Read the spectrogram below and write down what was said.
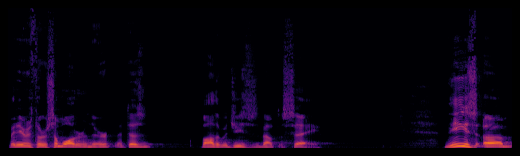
But even if there was some water in there, that doesn't bother what Jesus is about to say. These, um,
